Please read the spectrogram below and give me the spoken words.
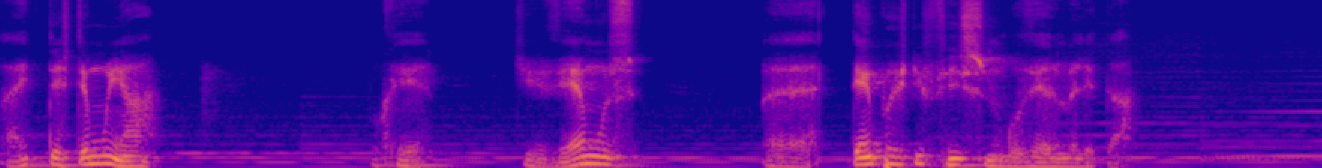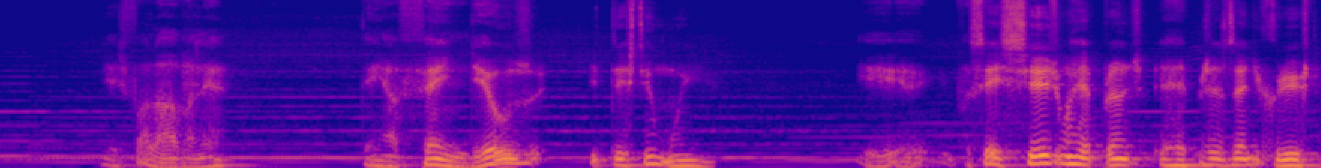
a gente testemunhar. Porque tivemos é, tempos difíceis no governo militar. Eles falavam, né? Tenha fé em Deus e testemunhe. E vocês sejam representantes de Cristo.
